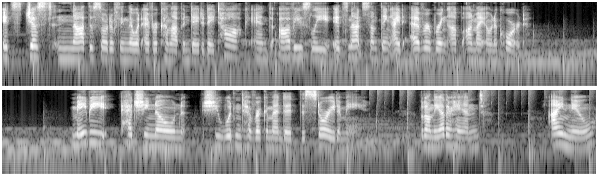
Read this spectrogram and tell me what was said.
It's just not the sort of thing that would ever come up in day to day talk, and obviously, it's not something I'd ever bring up on my own accord. Maybe, had she known, she wouldn't have recommended this story to me. But on the other hand, I knew,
